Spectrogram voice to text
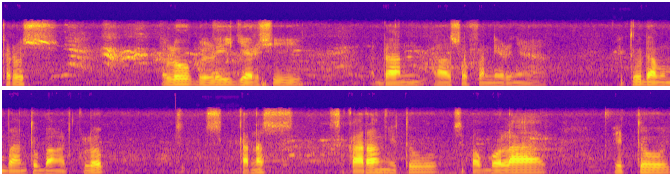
terus lo beli jersey dan uh, souvenirnya itu udah membantu banget klub. Karena sekarang itu sepak bola itu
